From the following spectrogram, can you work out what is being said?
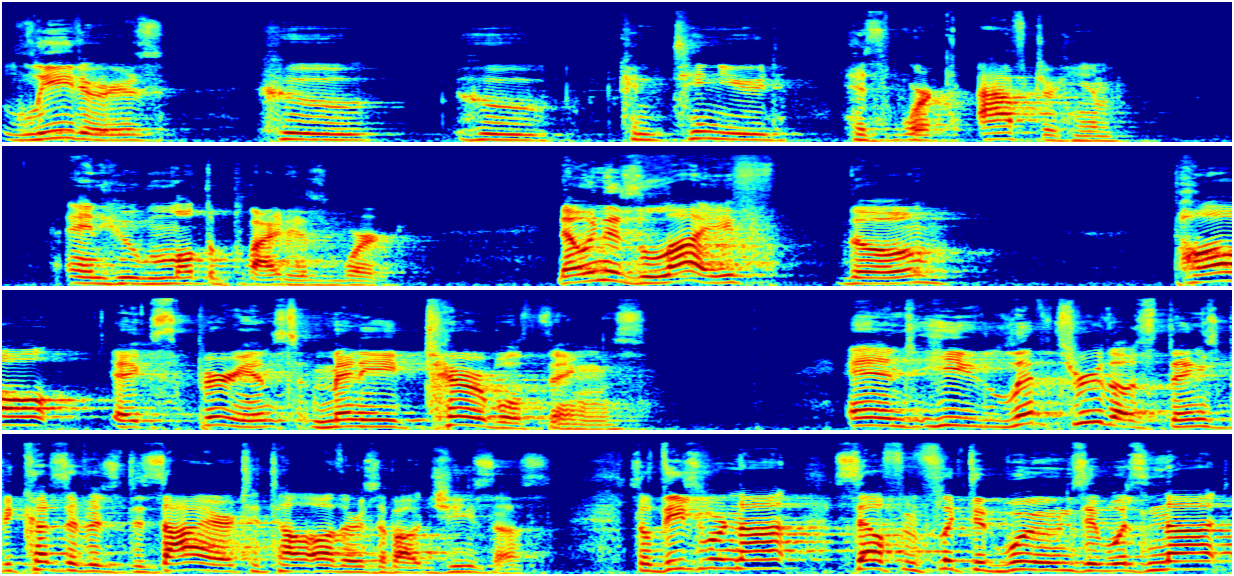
leaders who, who continued his work after him and who multiplied his work. Now, in his life, though, Paul experienced many terrible things. And he lived through those things because of his desire to tell others about Jesus. So these were not self inflicted wounds. It was not,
